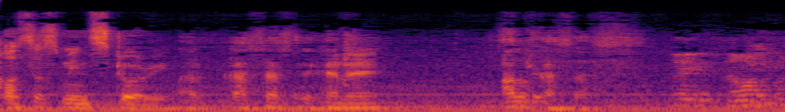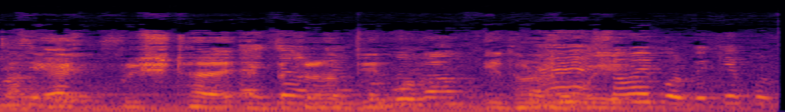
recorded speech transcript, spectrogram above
কসস মিন স্টোরি আর কাসাস এখানে আল কাসাস এক পৃষ্ঠায় একটা সুরার তিন এই ধরনের হ্যাঁ বই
